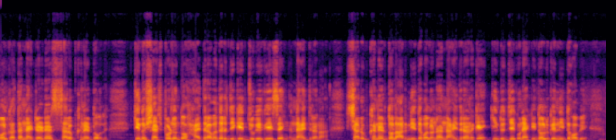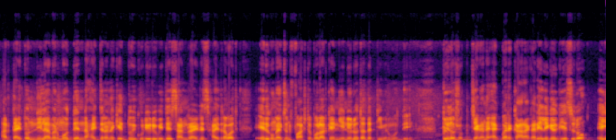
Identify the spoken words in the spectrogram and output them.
কলকাতা নাইট রাইডার্স শাহরুখ খানের দল। কিন্তু শেষ পর্যন্ত হায়দ্রাবাদের দিকে ঝুঁকে গিয়েছে নাহিদ রানা। শাহরুখ খানের দল আর নিতে পারল না নাহিদ রানাকে, কিন্তু যে কোনো একটি দলকে নিতে হবে। আর তাই তো নিলামের মধ্যে নাহিদ রানাকে দুই কোটি রুবিতে সানরাইজার্স হায়দ্রাবাদ এরকম একজন ফাস্ট বোলারকে নিয়ে নিল তাদের টিমের মধ্যে। প্রিয় দর্শক, যেখানে একবারে কারাকারি লেগে গিয়েছিল, এই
